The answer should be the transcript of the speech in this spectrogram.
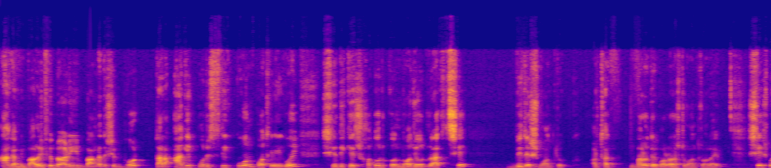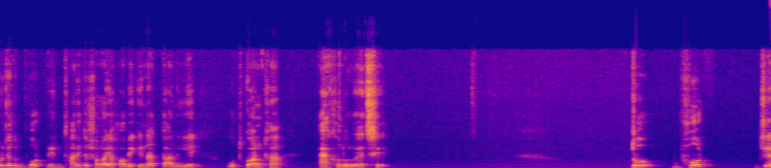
আগামী বারোই ফেব্রুয়ারি বাংলাদেশের ভোট, তার আগে পরিস্থিতি কোন পথে এগোয় সেদিকে সতর্ক নজর রাখছে বিদেশ মন্ত্রক, অর্থাৎ ভারতের পররাষ্ট্র মন্ত্রণালয়। শেষ পর্যন্ত ভোট নির্ধারিত সময়ে হবে কিনা তা নিয়ে উৎকণ্ঠা এখনও রয়েছে। তো ভোট যে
